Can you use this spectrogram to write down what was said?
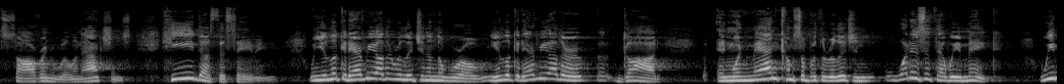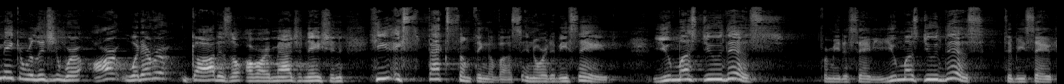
sovereign will and actions. He does the saving. When you look at every other religion in the world, when you look at every other uh, God, and when man comes up with a religion, what is it that we make? We make a religion where our, whatever God is of our imagination, He expects something of us in order to be saved. You must do this for me to save you. You must do this to be saved.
